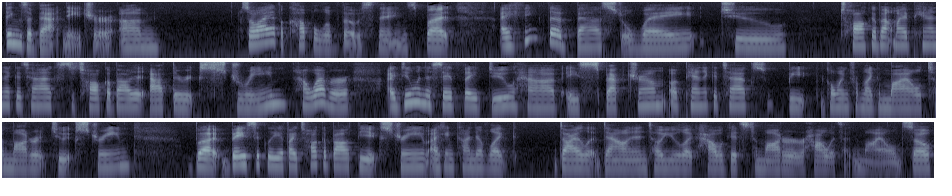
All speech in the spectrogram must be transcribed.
things of that nature. Um, so I have a couple of those things, but I think the best way to talk about my panic attacks to talk about it at their extreme. However, I do want to say that I do have a spectrum of panic attacks, be going from like mild to moderate to extreme. But basically, if I talk about the extreme, I can kind of like dial it down and tell you like how it gets to moderate or how it's at mild. So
